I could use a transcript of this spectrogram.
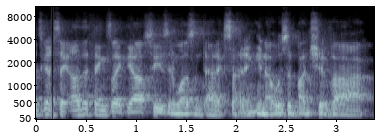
was going to say other things like the offseason wasn't that exciting you know it was a bunch of uh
